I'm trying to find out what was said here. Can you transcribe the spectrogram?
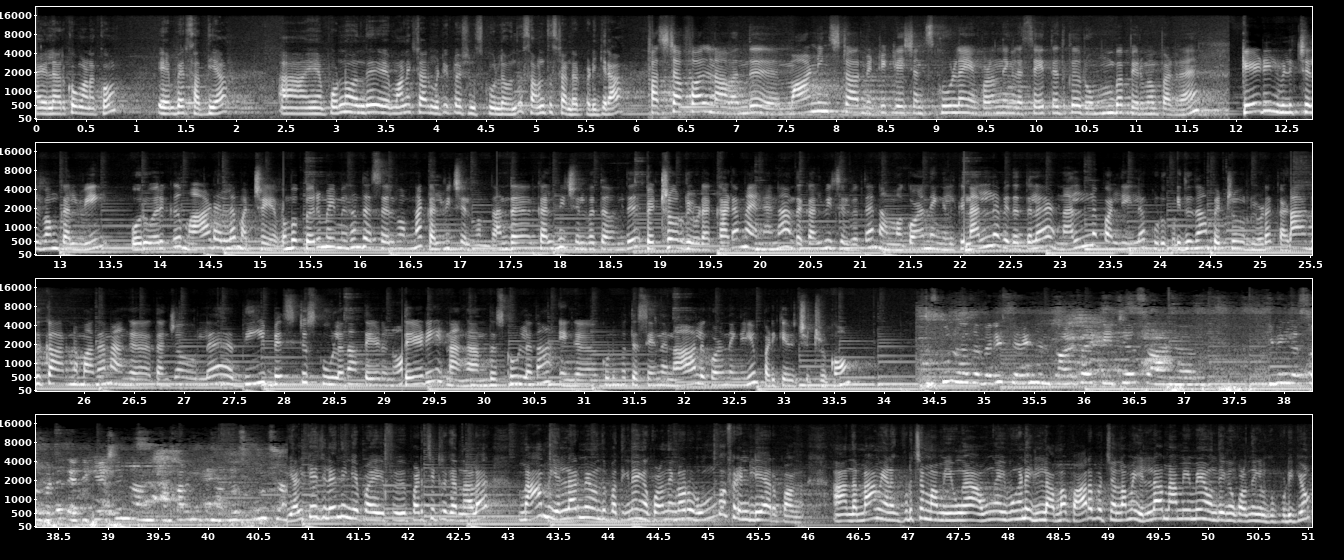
எல்லாருக்கும் வணக்கம். என் பேர் சத்யா. என் பொண்ணு வந்து மார்னிங் ஸ்டார் மெட்ரிகுலேஷன் ஸ்கூலில் வந்து செவன்த் ஸ்டாண்டர்ட் படிக்கிறா. ஃபர்ஸ்ட் ஆஃப் ஆல் நான் வந்து மார்னிங் ஸ்டார் மெட்ரிகுலேஷன் ஸ்கூலில் என் குழந்தைங்கள சேர்த்ததுக்கு ரொம்ப பெருமைப்படுறேன். கேடில் விழிச்செல்வம் கல்வி ஒருவருக்கு மாடல்ல மற்றைய ரொம்ப பெருமை மிகுந்த செல்வம்னா கல்வி செல்வம் தான். அந்த கல்வி செல்வத்தை வந்து பெற்றோர்களோட கடமை என்னன்னா அந்த கல்வி செல்வத்தை நம்ம குழந்தைங்களுக்கு நல்ல விதத்துல நல்ல பள்ளியில கொடுக்கும் இதுதான் பெற்றோர்களோட கடமை. அது காரணமா தான் நாங்க தஞ்சாவூர்ல தி பெஸ்ட் ஸ்கூல்ல தான் தேடணும். தேடி நாங்க அந்த ஸ்கூல்ல தான் எங்க குடும்பத்தை சேர்ந்த நாலு குழந்தைங்களையும் படிக்க வச்சுட்டு இருக்கோம். The school has a very trained and qualified teachers and giving us a better education and comparing with other schools. எல்கேஜிலேருந்து இங்கே படிச்சுட்டு இருக்கறனால மேம் எல்லாருமே வந்து பார்த்திங்கன்னா எங்கள் குழந்தைங்களோட ரொம்ப ஃப்ரெண்ட்லியாக இருப்பாங்க. அந்த மேம் எனக்கு பிடிச்ச மேம் இவங்க அவங்க இவங்கன்னு இல்லாமல் பாரபட்சம் இல்லாமல் எல்லா மேமையுமே வந்து எங்கள் குழந்தைங்களுக்கு பிடிக்கும்.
